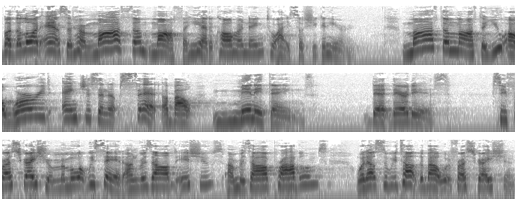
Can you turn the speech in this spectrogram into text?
but the Lord answered her, Martha, Martha. He had to call her name twice so she could hear him. Martha, Martha, you are worried, anxious, and upset about many things. That, there it is. See, frustration, remember what we said, unresolved issues, unresolved problems. What else did we talk about with frustration?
